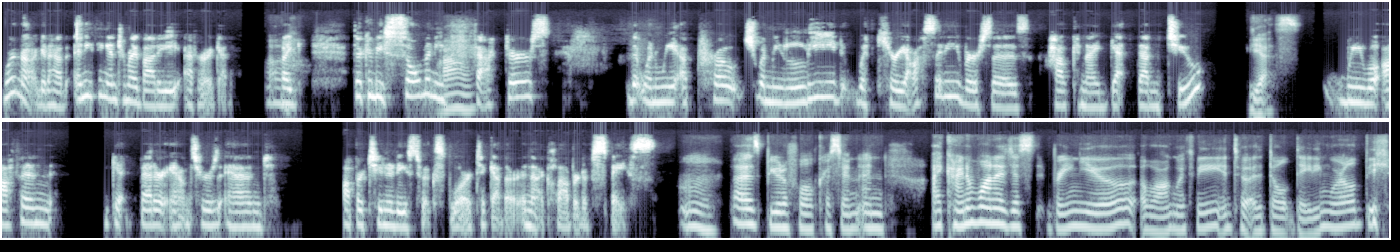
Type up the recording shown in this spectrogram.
we're not going to have anything enter my body ever again. Like there can be so many wow. factors that when we approach, when we lead with curiosity versus how can I get them to? Yes. We will often get better answers and opportunities to explore together in that collaborative space. Mm, that is beautiful, Kristin. And I kind of want to just bring you along with me into adult dating world because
